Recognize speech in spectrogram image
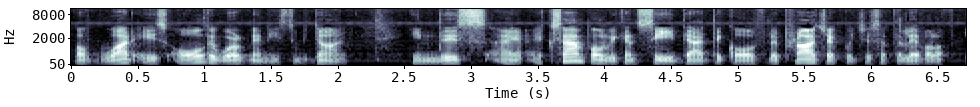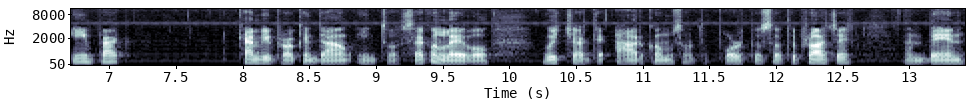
of what is all the work that needs to be done. In this uh, example, we can see that the goal of the project, which is at the level of impact, can be broken down into a second level, which are the outcomes or the purpose of the project, and then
